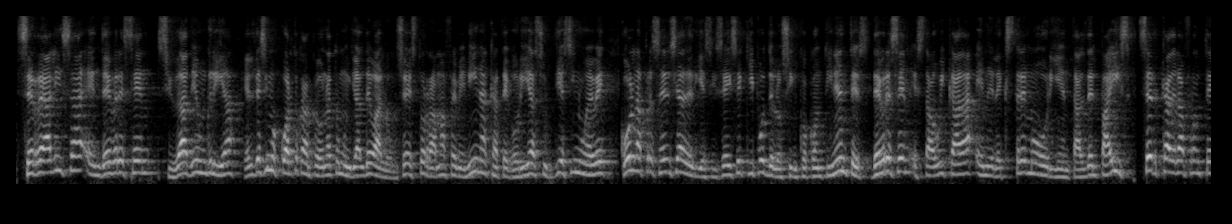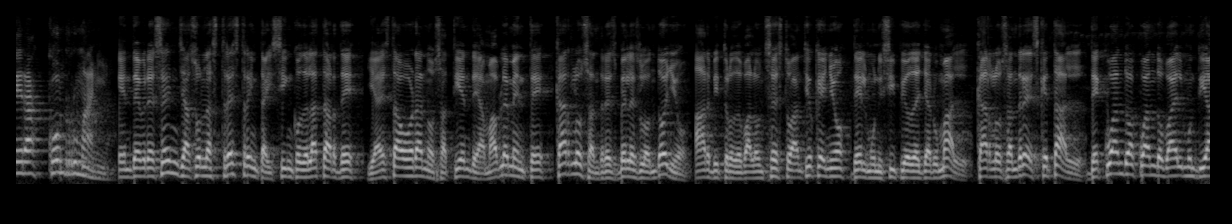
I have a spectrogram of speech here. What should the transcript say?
Se realiza en Debrecen, ciudad de Hungría, el decimocuarto campeonato mundial de baloncesto rama femenina categoría sub-19 con la presencia de 16 equipos de los cinco continentes. Debrecen está ubicada en el extremo oriental del país, cerca de la frontera con Rumania. En Debrecen ya son las 3.35 de la tarde y a esta hora nos atiende amablemente Carlos Andrés Vélez Londoño, árbitro de baloncesto antioqueño del municipio de Yarumal. Carlos Andrés, ¿qué tal? ¿De cuándo a cuándo va el mundial?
